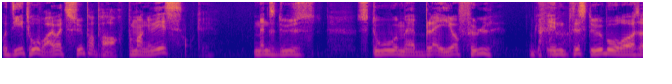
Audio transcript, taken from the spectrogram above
Og de to var jo et superpar på mange vis, mens du sto med bleia full inn til stuebordet og så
